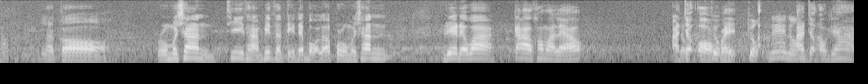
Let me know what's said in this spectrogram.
ครับแล้วก็โปรโมชั่นที่ทางพี่สันติได้บอกแล้วว่าโปรโมชั่นเรียกได้ว่าก้าวเข้ามาแล้ว อาจจะออกไปจบแน่นอนอาจจะออกยาก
